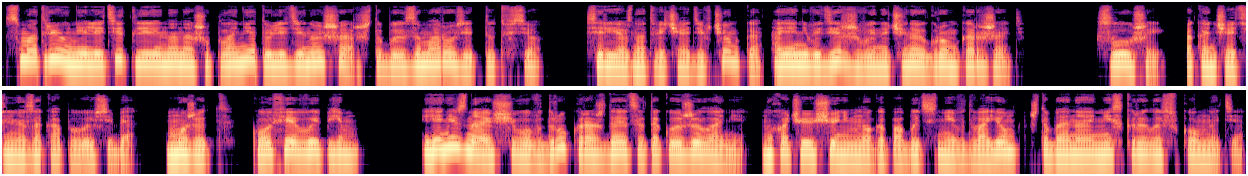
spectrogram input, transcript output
Смотрю, не летит ли на нашу планету ледяной шар, чтобы заморозить тут все. Серьезно отвечает девчонка, а я не выдерживаю и начинаю громко ржать. «Слушай», — окончательно закапываю себя, «может, кофе выпьем?» Я не знаю, с чего вдруг рождается такое желание, но хочу еще немного побыть с ней вдвоем, чтобы она не скрылась в комнате.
